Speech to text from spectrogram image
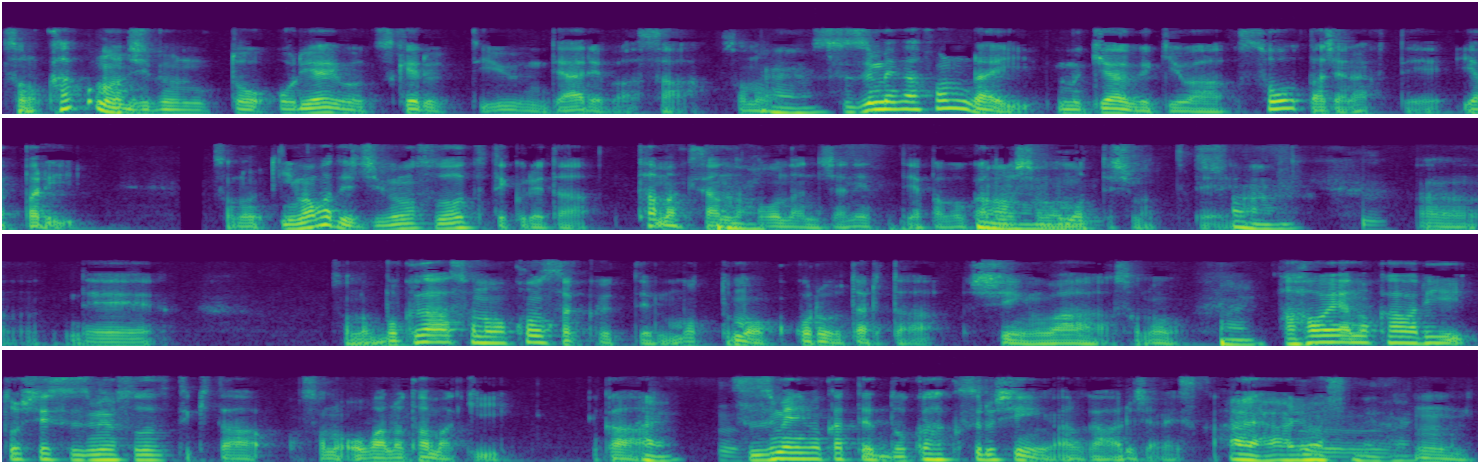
その過去の自分と折り合いをつけるっていうんであればさ、そうん。のスズメが本来向き合うべきは、ソータじゃなくて、やっぱり、その今まで自分を育ててくれた玉木さんの方なんじゃねって、やっぱ僕はどうしても思ってしまってうん、で、その僕がその今作って最も心打たれたシーンは、そのはい。母親の代わりとしてスズメを育ててきたそのおばの玉木はが、い。スズメに向かって独白するシーンがあるじゃないですか。はい、ありますね。うんはい。うん。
